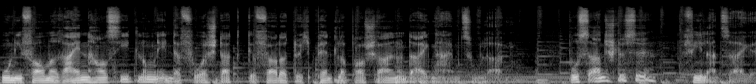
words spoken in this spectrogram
uniforme Reihenhaussiedlungen in der Vorstadt, gefördert durch Pendlerpauschalen und Eigenheimzulagen. Busanschlüsse, Fehlanzeige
